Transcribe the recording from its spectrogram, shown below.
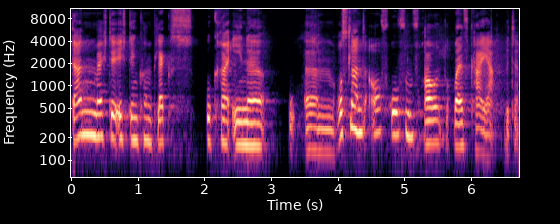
Dann möchte ich den Komplex Ukraine ähm, Russland aufrufen. Frau Drwelskaya, bitte.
